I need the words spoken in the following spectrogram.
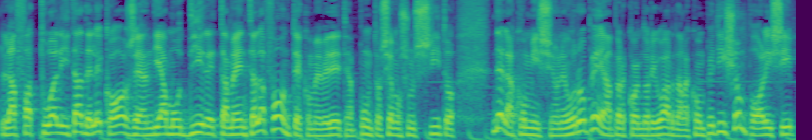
la fattualità delle cose, andiamo direttamente alla fonte, come vedete appunto siamo sul sito della Commissione europea per quanto riguarda la competition policy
